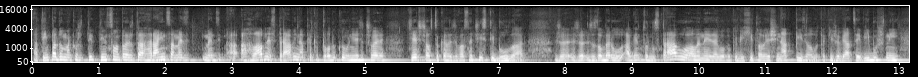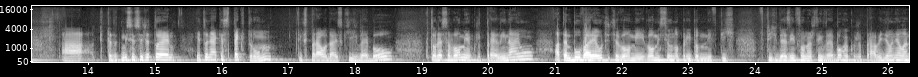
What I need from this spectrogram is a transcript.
A tým pádom, akože tým som povedal, že tá hranica medzi, medzi a, a hlavné správy napríklad produkujú niečo, čo je tiež častokrát, že vlastne čistý bulvár. Že, že, že zoberú agentúrnu správu, ale nie je ako keby chytlavejší nadpis, alebo taký, že viacej výbušný. A teda myslím si, že to je, je to nejaké spektrum tých spravodajských webov, ktoré sa veľmi akože prelínajú a ten búvar je určite veľmi, veľmi silno prítomný v tých, v tých dezinformačných weboch, akože pravidelne, len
